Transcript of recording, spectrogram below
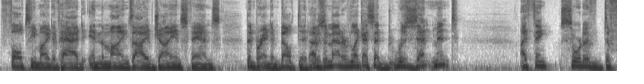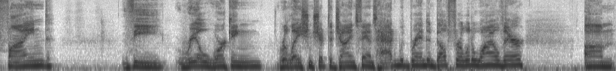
faults he might have had in the mind's eye of Giants fans than Brandon Belt did. It was a matter of, like I said, resentment I think, sort of defined the real working relationship the Giants fans had with Brandon Belt for a little while there. Um,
